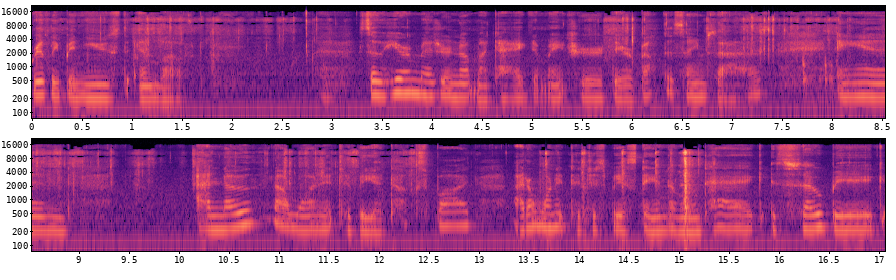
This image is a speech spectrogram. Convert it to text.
really been used and loved. So here I'm measuring up my tag to make sure they're about the same size. And I know that I want it to be a tuck spot, I don't want it to just be a standalone tag. It's so big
